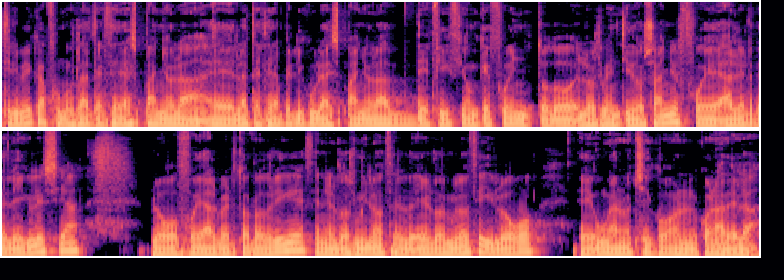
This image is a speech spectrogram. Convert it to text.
Tribeca, fuimos la tercera española, la tercera película española de ficción que fue en todos los 22 años, fue Aler de la Iglesia, luego fue Alberto Rodríguez en el 2011, el, el 2011 y luego Una noche con, con Adela.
